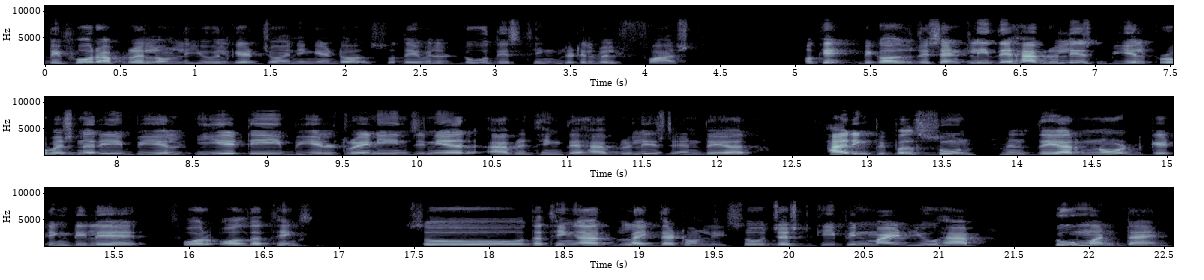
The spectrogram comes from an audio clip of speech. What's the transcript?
before April only you will get joining and all. So they will do this thing little bit fast okay because recently they have released BEL probationary BEL EAT BEL trainee engineer everything they have released and they are hiring people soon means they are not getting delay for all the things so the thing are like that only. So just keep in mind you have two month time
